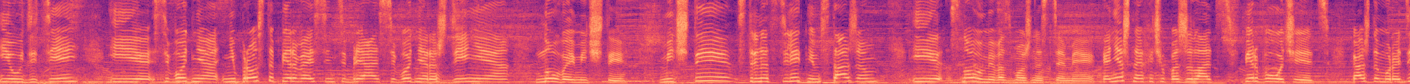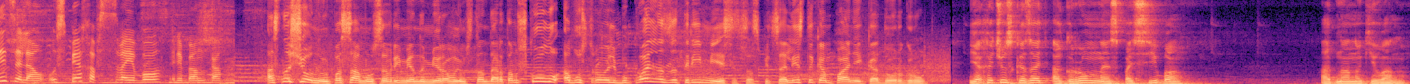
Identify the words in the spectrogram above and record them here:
и у детей. И сегодня не просто 1 сентября, сегодня рождение новой мечты. Мечты с 13-летним стажем и с новыми возможностями. Конечно, я хочу пожелать в первую очередь каждому родителю успехов своего ребенка. Оснащенную по самым современным мировым стандартам школу обустроили буквально за три месяца специалисты компании Kadorr Group. Я хочу сказать огромное спасибо Аднану Кивану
